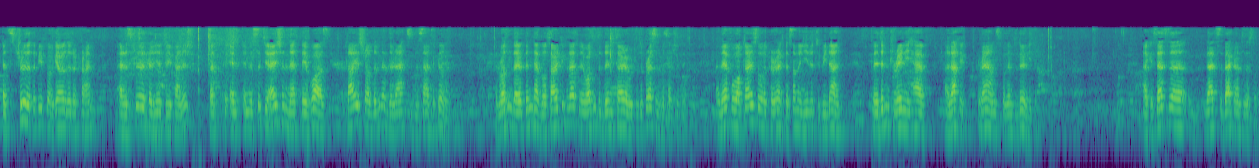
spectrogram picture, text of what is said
It's true that the people of Geba did a crime, and it's true that they needed to be punished, but in, in the situation that there was, Klal Yisrael didn't have the right to decide to kill them. It wasn't they didn't have the authority for that, and it wasn't the din Torah which was a precedent for such a thing. And therefore, Yisrael were correct that something needed to be done, they didn't really have halachic grounds for them to do anything. Okay, so that's the that's the background to the story.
